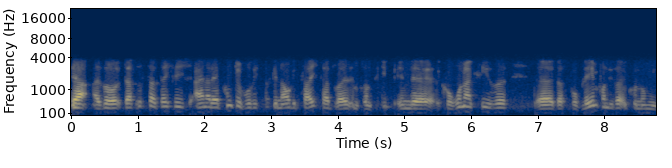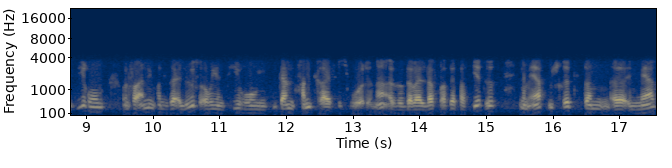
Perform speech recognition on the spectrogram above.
Ja, also das ist tatsächlich einer der Punkte, wo sich das genau gezeigt hat, weil im Prinzip in der Corona-Krise äh, das Problem von dieser Ökonomisierung und vor allen Dingen von dieser Erlösorientierung ganz handgreiflich wurde. Ne? Also weil das, was ja passiert ist, in dem ersten Schritt dann äh, im März,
